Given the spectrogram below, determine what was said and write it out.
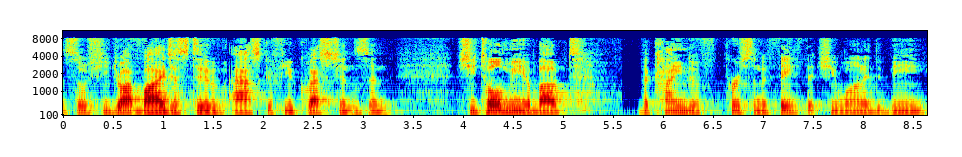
so she dropped by just to ask a few questions, and she told me about the kind of person of faith that she wanted to be,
